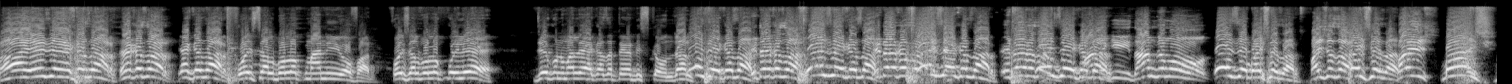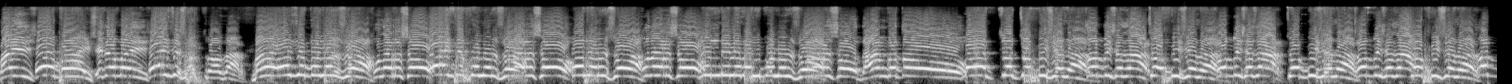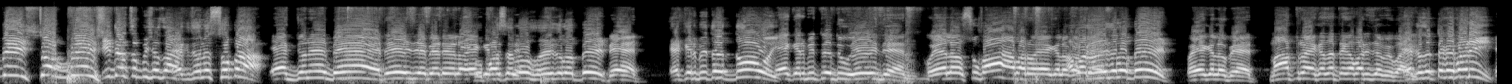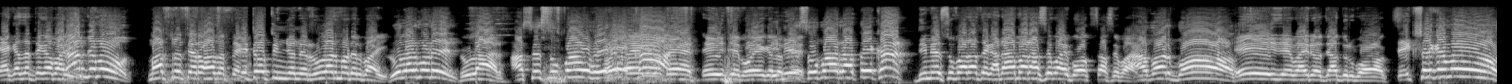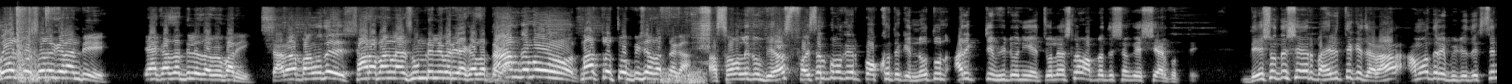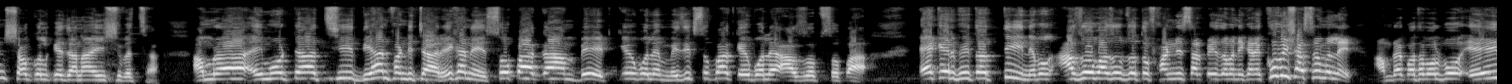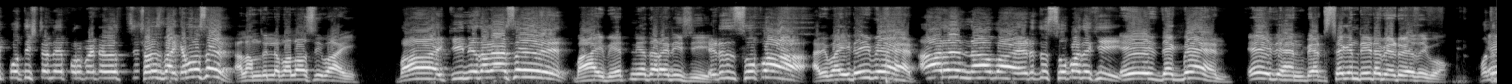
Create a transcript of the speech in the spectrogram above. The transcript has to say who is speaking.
Speaker 1: ভাই, এই যে এক হাজার
Speaker 2: এক হাজার।
Speaker 1: এক হাজার। পয়সাল বলক মানি অফার। পয়সাল বলক কইলে যে কোনো মালে এক হাজার টাকা ডিসকাউন্ট জান। এই যে এক হাজার।
Speaker 2: এটা এক হাজার।
Speaker 1: এই যে এক হাজার।
Speaker 2: এটা এক হাজার।
Speaker 1: এই যে এক হাজার।
Speaker 2: এটা এক হাজার।
Speaker 1: এই যে এক
Speaker 2: মানে
Speaker 1: হাজার
Speaker 2: কি? দাম কেমন?
Speaker 1: এই যে বাইশ হাজার।
Speaker 2: বাইশ হাজার।
Speaker 1: বাইশ হাজার।
Speaker 2: বাইশ।
Speaker 1: বাইশ।
Speaker 2: বাইশ।
Speaker 1: এই বাইশ।
Speaker 2: এটা বাইশ।
Speaker 1: এই যে সতেরো হাজার। ভাই এই যে পনেরোশো।
Speaker 2: পনেরোশো।
Speaker 1: এই যে পনেরোশো।
Speaker 2: পনেরোশো।
Speaker 1: পনেরোশো।
Speaker 2: পনেরোশো।
Speaker 1: হোম ডেলিভারি পনেরোশো।
Speaker 2: পনেরোশো। দাম কত?
Speaker 1: মাত্র চব্বিশ হাজার।
Speaker 2: চব্বিশ হাজার।
Speaker 1: চব্বিশ হাজার।
Speaker 2: চব্বিশ হাজার।
Speaker 1: চব্বিশ হাজার।
Speaker 2: চব্বিশ হাজার।
Speaker 1: চব্বিশ হাজার।
Speaker 2: চব্বিশ।
Speaker 1: চব্বিশ।
Speaker 2: এটা চব্বিশ হাজার। একজনের সোফা।
Speaker 1: একজনের বেড এই যে বেড হলো
Speaker 2: সোফা হয়ে গেল বেড
Speaker 1: বেড
Speaker 2: একের ভিতর দুই।
Speaker 1: একের ভিতরে দুই এই দেন। হয়ে গেল সোফা আবার হয়ে গেল
Speaker 2: আবার হয়ে গেল বেড
Speaker 1: হয়ে গেল বেড মাত্র এক হাজার টাকা বাড়ি যাবে ভাই।
Speaker 2: এক হাজার টাকা বাড়ি?
Speaker 1: এক হাজার টাকা বাড়ি।
Speaker 2: দাম কেমন?
Speaker 1: মাত্র তেরো হাজার টাকা। এটাও তিনজনের রুলার মডেল ভাই।
Speaker 2: রোলার মডেল
Speaker 1: রুলার
Speaker 2: আছে সোফাও হয়ে গেল
Speaker 1: বেড এই যে হয়ে গেল
Speaker 2: দিনে। সোফা রাতে খাট।
Speaker 1: দিনের সোফা রাতে ঘাটা আবার আছে ভাই বক্স আছে ভাই।
Speaker 2: আবার বক্স
Speaker 1: এই যে ভাই জাদুর বক্স
Speaker 2: টেকসই কেমন?
Speaker 1: দশ বছরের গ্যারান্টি এক হাজার দিলে যাবে বাড়ি।
Speaker 2: সারা বাংলাদেশ?
Speaker 1: সারা হোম ডেলিভারি এক হাজার টাকা।
Speaker 2: দাম কেমন?
Speaker 1: মাত্র চব্বিশ হাজার টাকা।
Speaker 2: আসসালামু আলাইকুম ভিয়াস ফয়সাল পক্ষ থেকে নতুন আরেকটি ভিডিও নিয়ে চলে আসলাম আপনাদের সঙ্গে শেয়ার করতে। দেশ ও দেশের বাইরে থেকে যারা আমাদের এই ভিডিও দেখছেন সকলকে জানাই শুভেচ্ছা। আমরা এই মুহূর্তে আছি দিহান ফার্নিচার এখানে সোফা কাম বেড কেউ বলে ম্যাজিক সোফা কেউ বলে আজব সোফা একের ভেতর তিন এবং আজব আজব যত ফার্নিচার পেয়ে যাবেন এখানে খুবই সাশ্রয় মূল্যে। আমরা কথা বলব এই প্রতিষ্ঠানের প্রোপাইটার হচ্ছে সরেশ ভাই, কেমন আছেন?
Speaker 1: আলহামদুলিল্লাহ ভালো আছি ভাই।
Speaker 2: ভাই কি নিয়ে দাঁড়ায় আছেন?
Speaker 1: ভাই বেট নিয়ে দাঁড়াই দিয়েছি
Speaker 2: এটা তো সোফা।
Speaker 1: আরে ভাই এটাই বেড
Speaker 2: আরে না ভাই এটা তো সোফা দেখি।
Speaker 1: এই দেখবেন এই দেখেন বেড সেকেন্ড এটা বেড হয়ে যাইব।
Speaker 2: মানে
